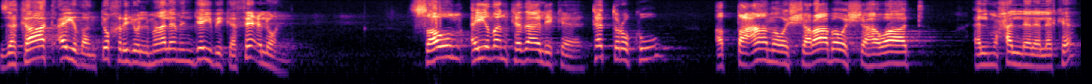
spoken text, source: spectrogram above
زكاة أيضا تخرج المال من جيبك فعل. صوم أيضا كذلك تترك الطعام والشراب والشهوات المحلله لك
